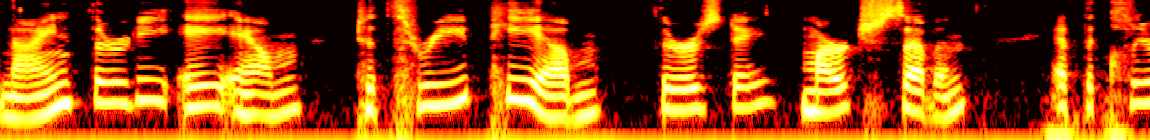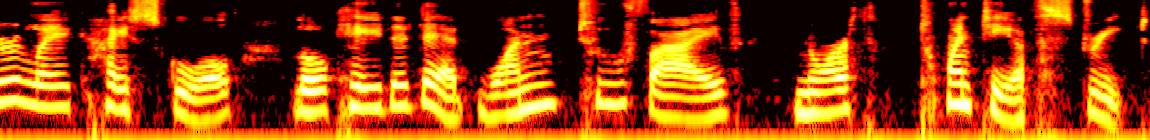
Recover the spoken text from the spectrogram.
9:30 a.m. to 3 p.m. Thursday, March 7th at the Clear Lake High School located at 125 North 20th Street.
